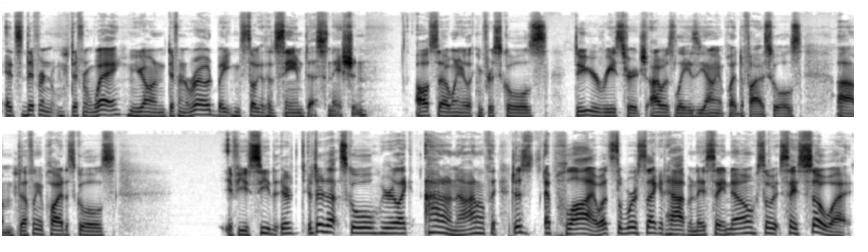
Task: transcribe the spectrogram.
it's a different different way. You're on a different road, but you can still get to the same destination. Also, when you're looking for schools, do your research. I was lazy. I only applied to five schools. Um, definitely apply to schools. If you see if, if there's that school where you're like, I don't know, I don't think, just apply. What's the worst that could happen? They say no, so say so what?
